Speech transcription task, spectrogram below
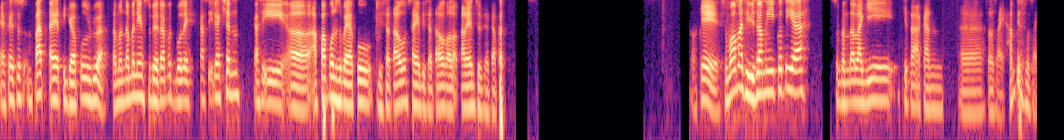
Efesus 4 ayat 32. Teman-teman yang sudah dapat boleh kasih reaction, kasih uh, apa pun supaya aku bisa tahu, saya bisa tahu kalau kalian sudah dapat. Oke, semua masih bisa mengikuti ya sebentar lagi kita akan uh, selesai, hampir selesai.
